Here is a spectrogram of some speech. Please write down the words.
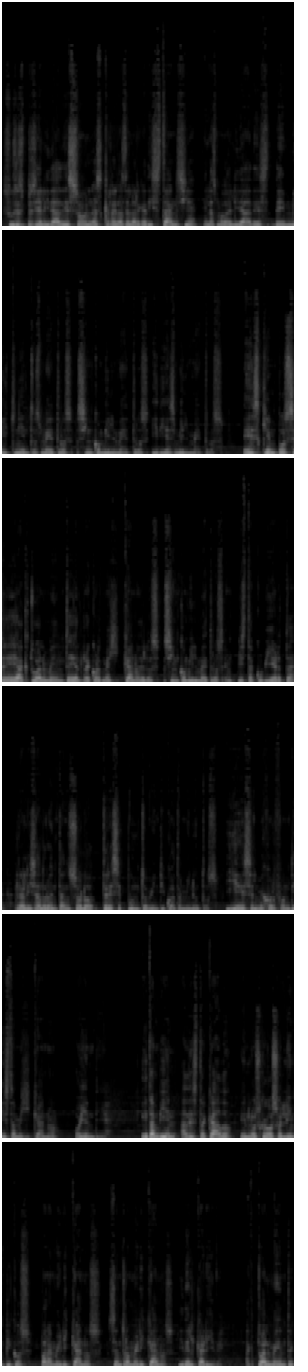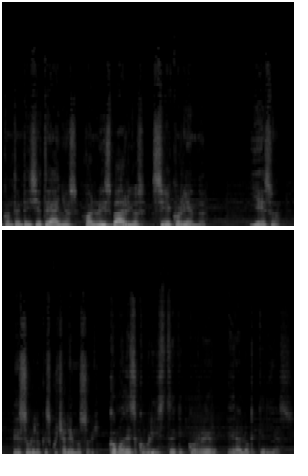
Sus especialidades son las carreras de larga distancia en las modalidades de 1500 metros, 5000 metros y 10000 metros. Es quien posee actualmente el récord mexicano de los 5000 metros en pista cubierta, realizándolo en tan solo 13.24 minutos, y es el mejor fondista mexicano hoy en día. Y también ha destacado en los Juegos Olímpicos, Panamericanos, Centroamericanos y del Caribe. Actualmente, con 37 años, Juan Luis Barrios sigue corriendo. Y eso es sobre lo que escucharemos hoy. ¿Cómo descubriste que correr era lo que querías?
